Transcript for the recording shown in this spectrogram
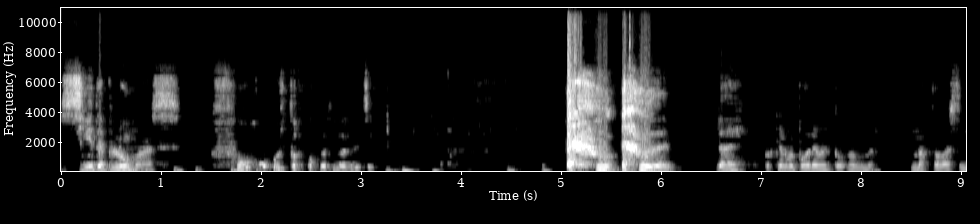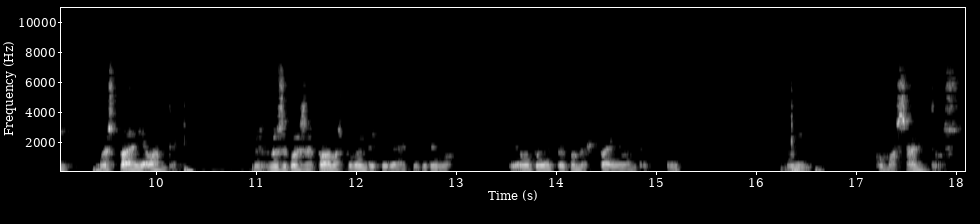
Siete plumas. Uh, esto es la leche. Ay, ¿por qué no me podría haber tocado una, una zona así? Una espada de diamante. No, sé cuál es la espada más potente que, que tengo. Ya me podría tocar una espada de diamante. ¿eh? Voy con más altos.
